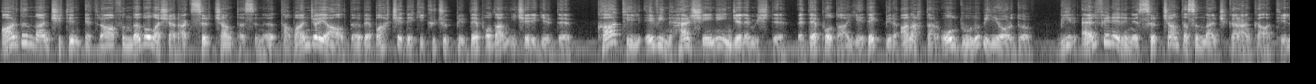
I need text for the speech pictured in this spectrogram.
Ardından çitin etrafında dolaşarak sırt çantasını, tabancayı aldı ve bahçedeki küçük bir depodan içeri girdi. Katil evin her şeyini incelemişti ve depoda yedek bir anahtar olduğunu biliyordu. Bir el fenerini sırt çantasından çıkaran katil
